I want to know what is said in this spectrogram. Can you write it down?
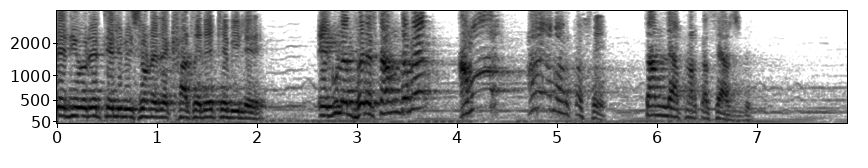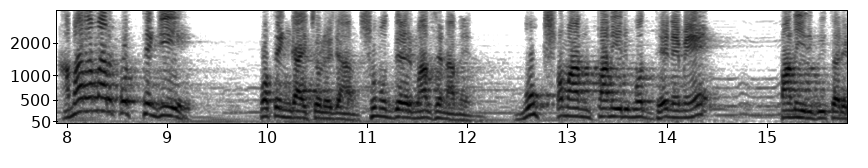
রেডিওরে, টেলিভিশনের, খাটেরে, টেবিলে, এগুলো ধরে টান দেবেন আমার আয় আমার কাছে, টানলে আপনার কাছে আসবে। আমার আমার করতে গিয়ে পতেঙ্গায় চলে যান, সমুদ্রের মাঝে নামেন, মুখ সমান পানির মধ্যে নেমে পানির ভিতরে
